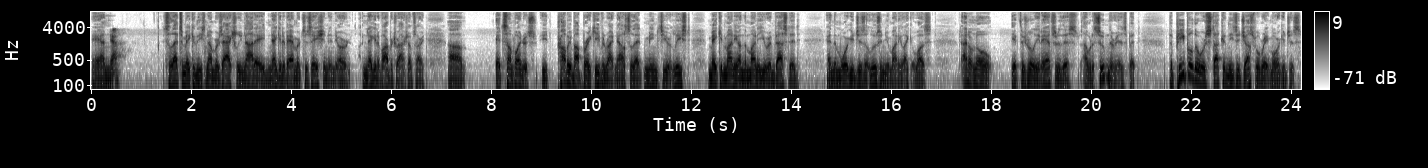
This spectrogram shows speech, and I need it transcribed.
And yeah. So that's making these numbers actually not a negative amortization in, or negative arbitrage. I'm sorry. Uh, at some point it's, it's probably about break even right now. So that means you're at least making money on the money you invested, and the mortgage isn't losing you money like it was. I don't know if there's really an answer to this. I would assume there is, but the people that were stuck in these adjustable rate mortgages,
